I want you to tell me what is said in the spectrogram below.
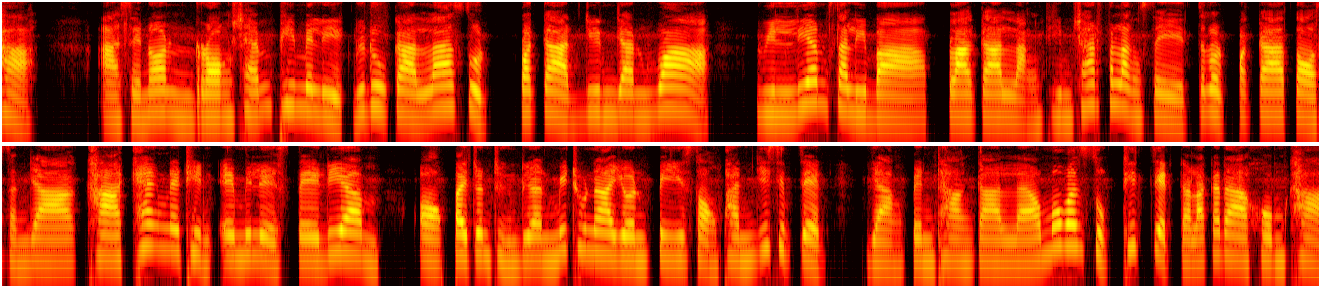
ค่ะ อาร์เซนอลรองแชมป์พรีเมียร์ลีกฤดูกาลล่าสุด ประกาศยืนยันว่า วิลเลียมซาลิบา ปราการหลังทีมชาติฝรั่งเศสจะหลดปากกาต่อสัญญาคาแข้งในถิ่นเอมิเรตสเตเดียม ออกไปจนถึงเดือนมิถุนายนปี 2027 อย่างเป็นทางการแล้วเมื่อวันศุกร์ที่ 7 กรกฎาคมค่ะ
